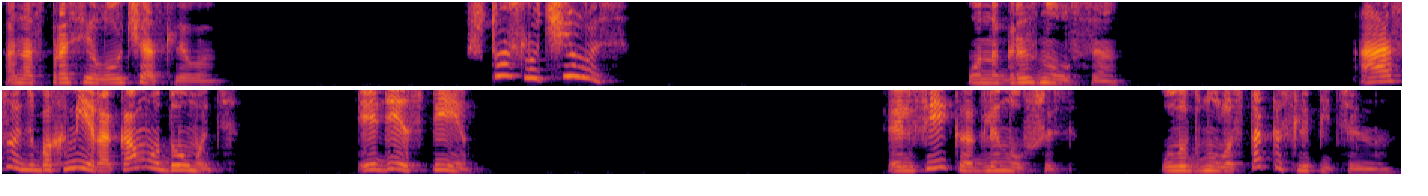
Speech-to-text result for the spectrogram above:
Она спросила участливо. Что случилось? Он огрызнулся. А о судьбах мира кому думать? Иди спи. Эльфийка, оглянувшись, улыбнулась так ослепительно,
